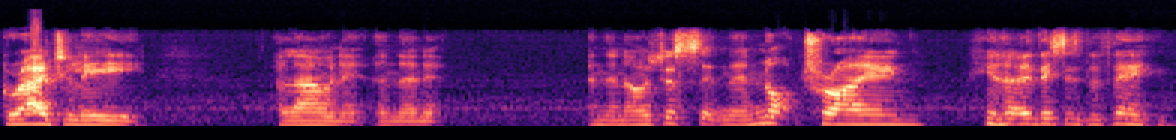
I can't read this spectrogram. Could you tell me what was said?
gradually allowing it and then it and then I was just sitting there not trying. You know this is the thing.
